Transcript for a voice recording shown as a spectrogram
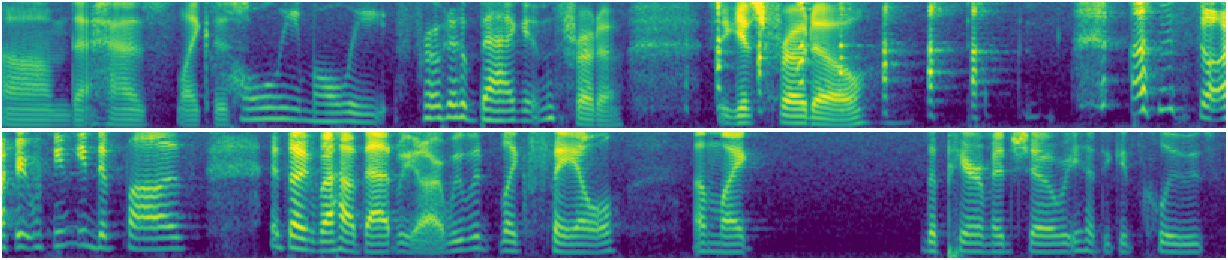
um, that has like this Holy moly, Frodo Baggins. Frodo. So he gives Frodo. I'm sorry. We need to pause and talk about how bad we are. We would like fail on like the pyramid show where you had to give clues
